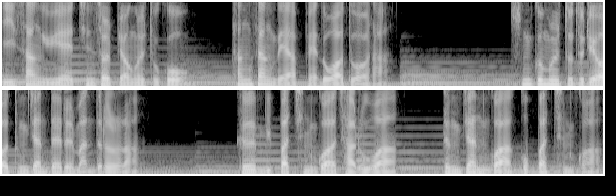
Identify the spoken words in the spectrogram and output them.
이 상 위에 진설병을 두고 항상 내 앞에 놓아두어라. 순금을 두드려 등잔대를 만들어라. 그 밑받침과 자루와 등잔과 꽃받침과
